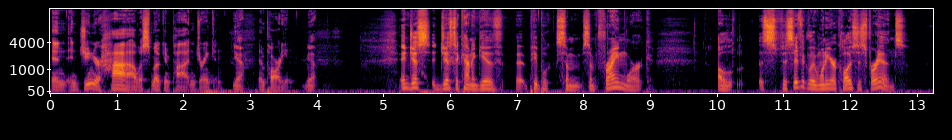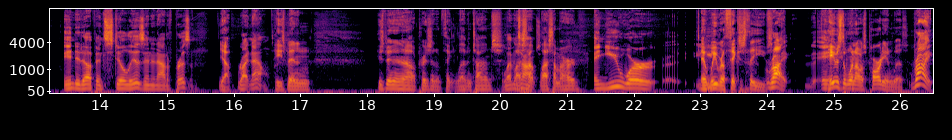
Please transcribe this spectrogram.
in in junior high. I was smoking pot and drinking Yeah. and partying. Yeah. And just just to kind of give uh, people some some framework, a, specifically one of your closest friends ended up and still is in and out of prison Yeah, right now. he's been he's been in and out of prison. I think 11 times. 11 last times. Time, last time I heard, And you were uh, and you- we were thick as thieves. right. He was the one I was partying with. right.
